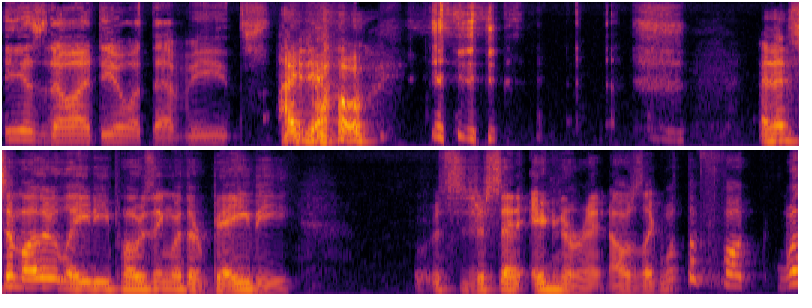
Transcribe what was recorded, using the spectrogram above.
He has no idea what that means. I know. and then some other lady posing with her baby just said ignorant. I was like, "What the fuck? What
